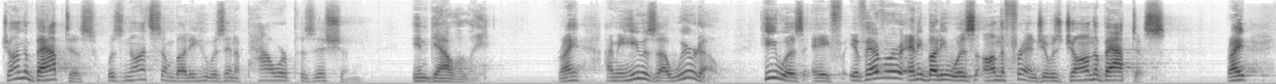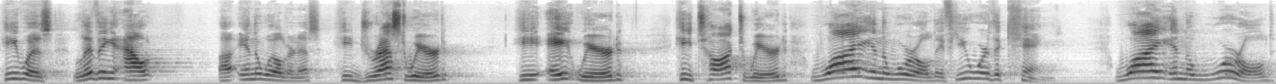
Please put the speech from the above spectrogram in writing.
John the Baptist was not somebody who was in a power position in Galilee, right? I mean, he was a weirdo. He was a, if ever anybody was on the fringe, it was John the Baptist right? He was living out uh, in the wilderness. He dressed weird. He ate weird. He talked weird. Why in the world, if you were the king, why in the world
